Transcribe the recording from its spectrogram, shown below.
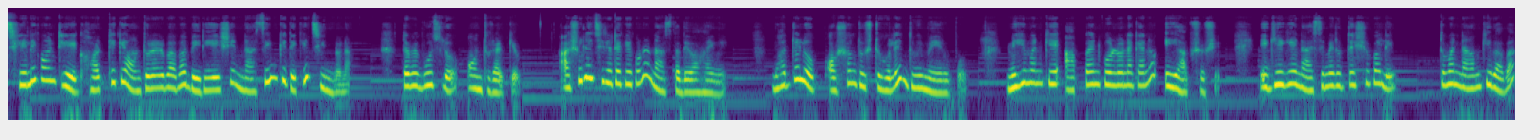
ছেলে কণ্ঠে ঘর থেকে অন্তরার বাবা বেরিয়ে এসে নাসিমকে দেখে চিনল না। তবে বুঝলো অন্তরার কেউ। আসলেই ছেলেটাকে কোনো নাস্তা দেওয়া হয়নি। ভদ্রলোক অসন্তুষ্ট হলেন দুই মেয়ের উপর। মেহমানকে আপ্যায়ন করল না কেন এই আফসোসে। এগিয়ে গিয়ে নাসিমের উদ্দেশ্যে বলে, তোমার নাম কি বাবা?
